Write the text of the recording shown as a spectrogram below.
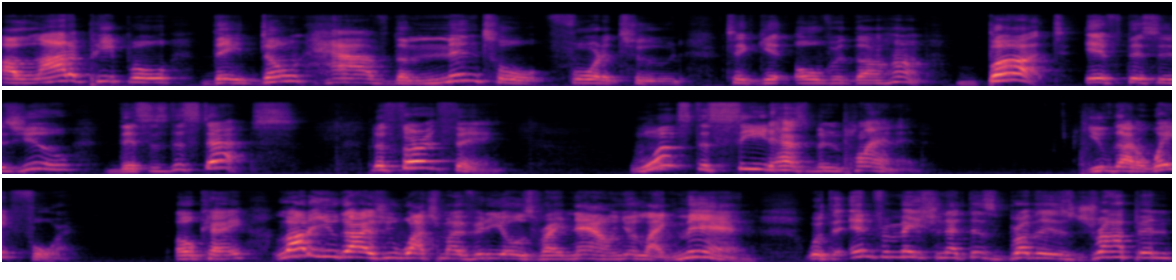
A lot of people, they don't have the mental fortitude to get over the hump. But if this is you, this is the steps. The third thing, once the seed has been planted, you've got to wait for it. Okay? A lot of you guys, you watch my videos right now and you're like, man, with the information that this brother is dropping,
